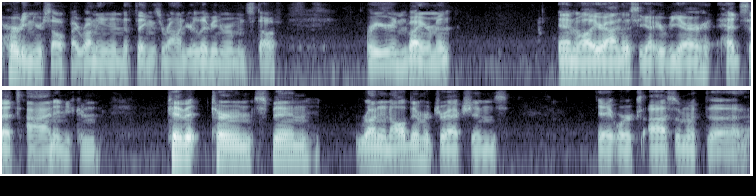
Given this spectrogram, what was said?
hurting yourself by running into things around your living room and stuff or your environment. And while you're on this, you got your VR headsets on and you can pivot, turn, spin, run in all different directions it works awesome with the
